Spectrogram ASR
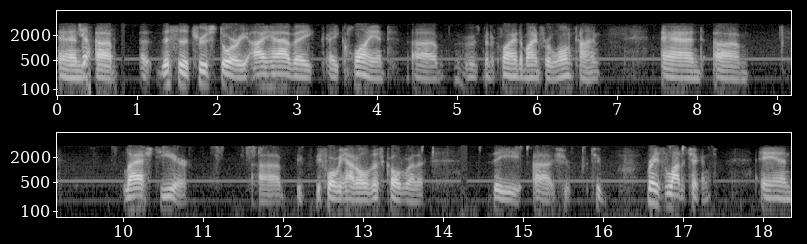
and Yeah. uh, uh, this is a true story. I have a a client uh, who's been a client of mine for a long time, and um, last year, uh, be- before we had all this cold weather, the uh, she, she raised a lot of chickens, and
